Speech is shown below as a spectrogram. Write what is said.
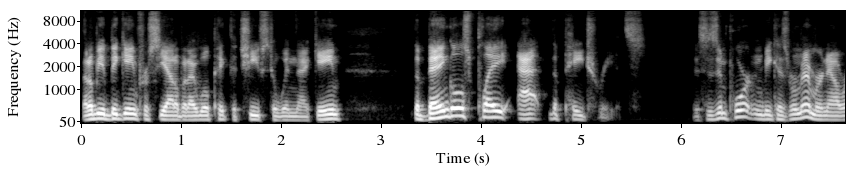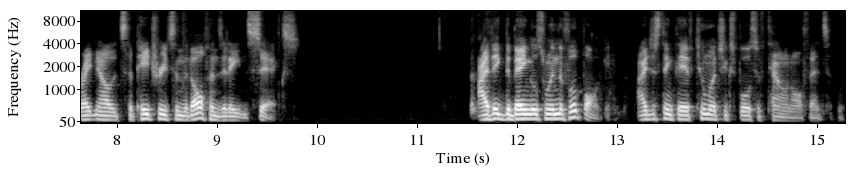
that'll be a big game for Seattle, but I will pick the Chiefs to win that game. The Bengals play at the Patriots. This is important because remember now, right now, it's the Patriots and the Dolphins at eight and six. I think the Bengals win the football game. I just think they have too much explosive talent offensively.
